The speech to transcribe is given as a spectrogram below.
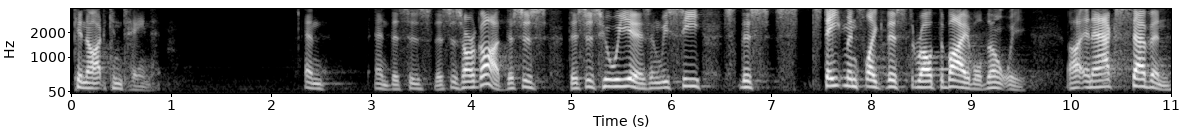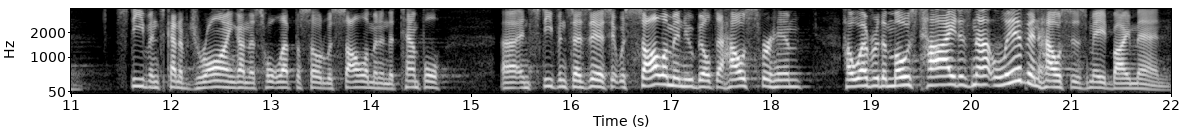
cannot contain him. And, and this, is, this is our God. This is, this is who he is. And we see this statements like this throughout the Bible, don't we? Uh, in Acts 7, Stephen's kind of drawing on this whole episode with Solomon in the temple. Uh, and Stephen says this It was Solomon who built a house for him. However, the Most High does not live in houses made by men.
